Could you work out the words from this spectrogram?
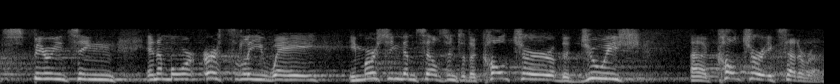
experiencing in a more earthly way, immersing themselves into the culture of the Jewish uh, culture, etc.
